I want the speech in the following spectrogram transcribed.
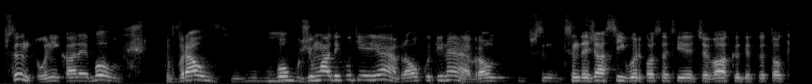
sunt unii care, bă, vreau o jumătate de cutie aia, vreau o cutie aia, vreau, sunt, sunt deja sigur că o să fie ceva cât de cât ok.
